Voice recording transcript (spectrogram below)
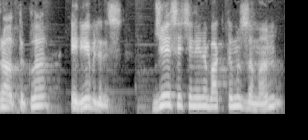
rahatlıkla eleyebiliriz. C seçeneğine baktığımız zaman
